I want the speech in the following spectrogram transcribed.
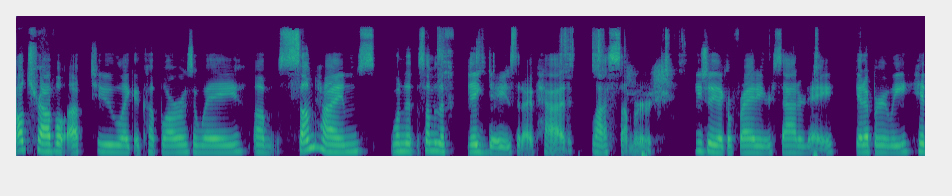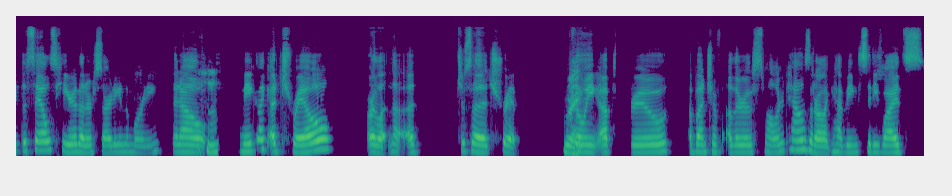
I'll travel up to like a couple hours away. Um, sometimes one of some of the big days that I've had last summer, usually like a Friday or Saturday, get up early, hit the sales here that are starting in the morning. Then I'll Mhm. make like a trail or like a just a trip Right. going up through a bunch of other smaller towns that are like having citywides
